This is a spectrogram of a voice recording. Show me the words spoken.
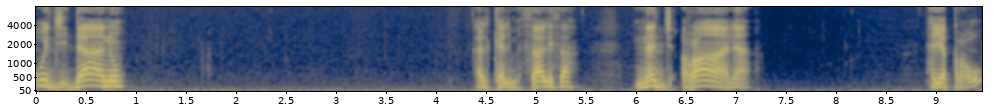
وجدان. الكلمة الثالثة نجران. هيا اقرأوا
